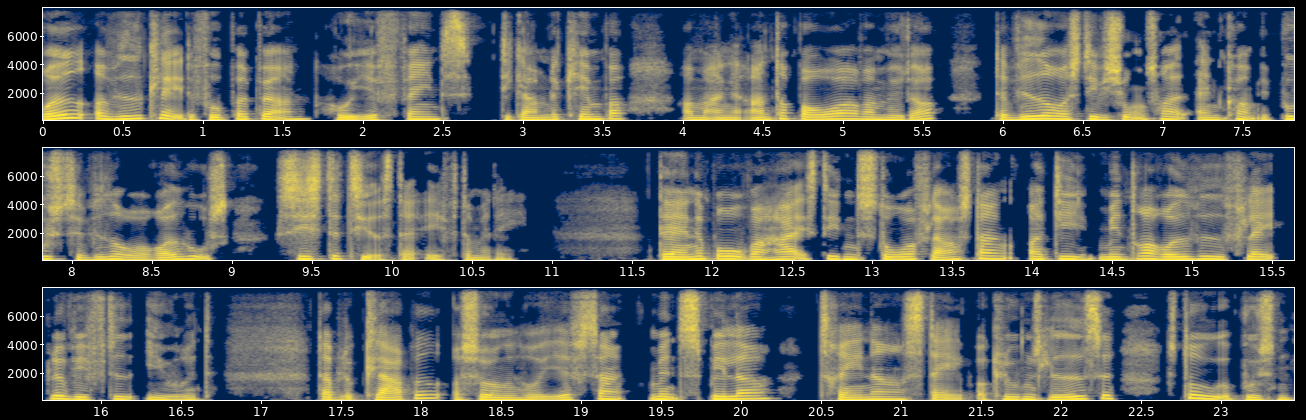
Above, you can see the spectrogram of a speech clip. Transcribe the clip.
Rød- og hvidklædte fodboldbørn, HIF-fans, de gamle kæmper og mange andre borgere var mødt op, da Hvidovres divisionshold ankom i bus til Hvidovre Rådhus sidste tirsdag eftermiddag. Dannebrog var hejst i den store flagstang, og de mindre rødhvide flag blev viftet ivrigt. Der blev klappet og sunget HIF-sang, mens spillere, trænere, stab og klubbens ledelse stod ud af bussen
